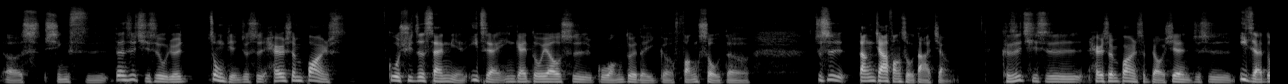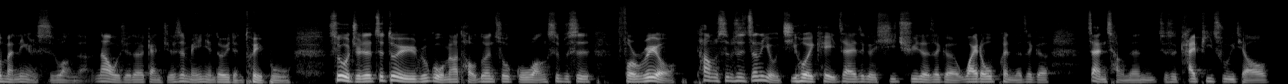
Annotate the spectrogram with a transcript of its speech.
呃心思。但是其实我觉得重点就是 Harrison Barnes 过去这三年一直来应该都要是国王队的一个防守的，就是当家防守大将。可是其实 Harrison Barnes 表现就是一直来都蛮令人失望的。那我觉得感觉是每一年都有点退步。所以我觉得这对于如果我们要讨论说国王是不是 for real，他们是不是真的有机会可以在这个西区的这个 wide open 的这个战场能就是开辟出一条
